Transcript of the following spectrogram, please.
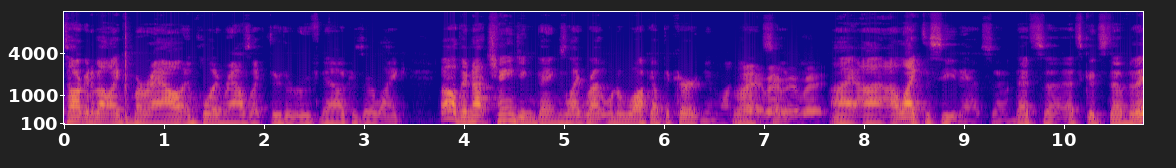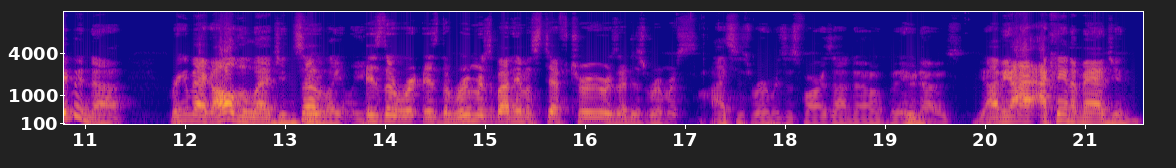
talking about like morale, employee morale's like through the roof now because they're like, oh, they're not changing things like right when we walk up the curtain and whatnot. Right, right, right, right. I, I I like to see that. So that's uh, that's good stuff. But they've been uh, bringing back all the legends So, here lately. Is the is the rumors about him and Steph true, or is that just rumors? That's just rumors as far as I know, but who knows? Yeah, I mean, I, I can't imagine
